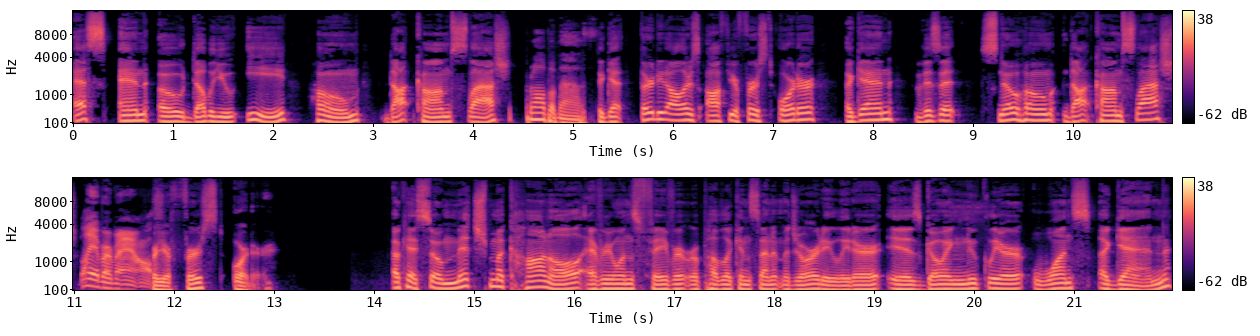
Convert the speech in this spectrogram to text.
S-N-O-W-E home.com slash Blabbermouth. to get $30 off your first order. Again, visit snowehome.com slash Blabbermouth. for your first order. Okay, so Mitch McConnell, everyone's favorite Republican Senate Majority Leader, is going nuclear once again.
